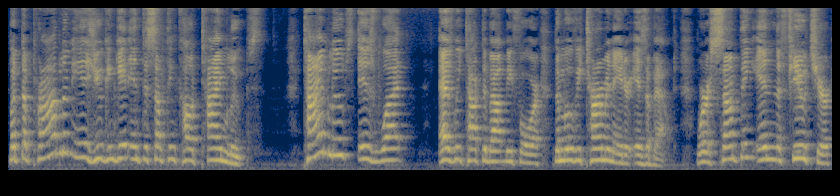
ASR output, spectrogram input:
But the problem is you can get into something called time loops. Time loops is what, as we talked about before, the movie Terminator is about. Where something in the future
